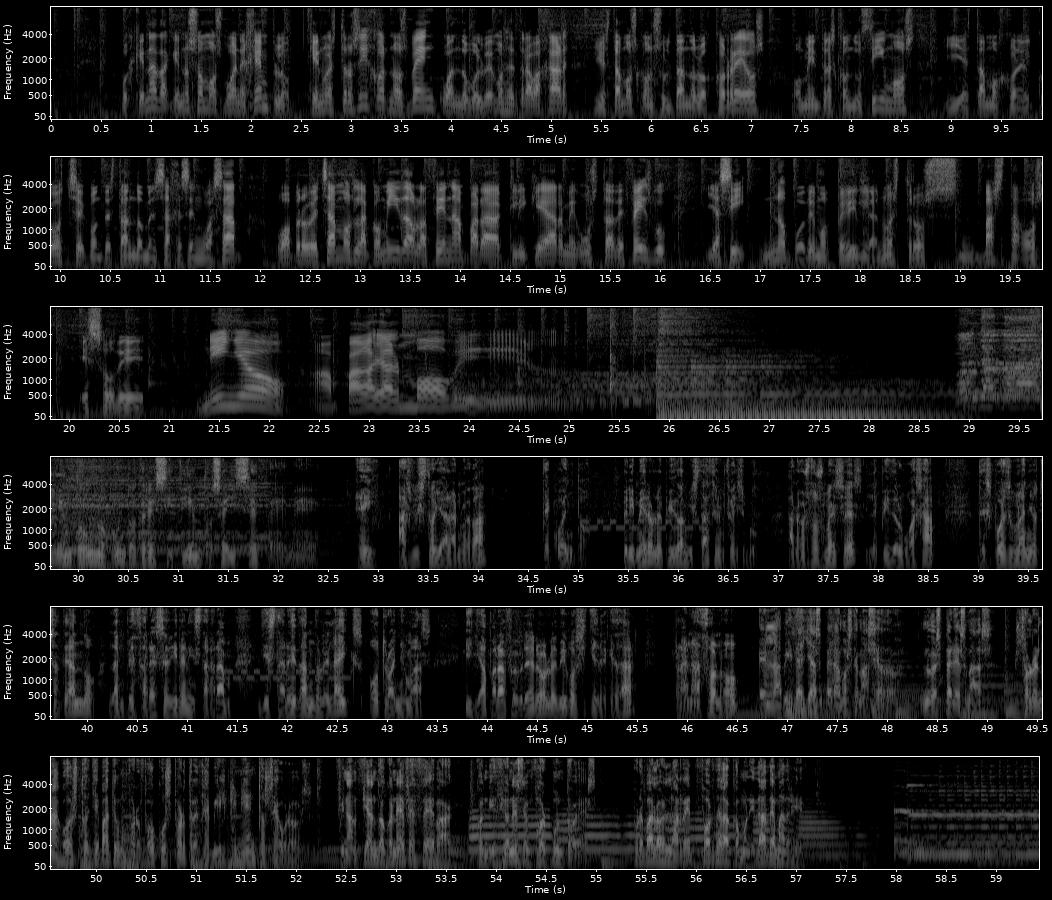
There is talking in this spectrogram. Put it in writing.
pues que nada, que no somos buen ejemplo, que nuestros hijos nos ven cuando volvemos de trabajar y estamos consultando los correos o mientras conducimos y estamos con el coche contestando mensajes en WhatsApp o aprovechamos la comida o la cena para cliquear me gusta de Facebook y así no podemos pedirle a nuestros vástagos eso de niño, apaga ya el móvil. 101.3 y 106 FM. Hey, ¿has visto ya la nueva? Te cuento. Primero le pido amistad en Facebook. A los dos meses le pido el WhatsApp. Después de un año chateando, la empezaré a seguir en Instagram y estaré dándole likes otro año más. Y ya para febrero le digo si quiere quedar. Planazo, ¿no? En la vida ya esperamos demasiado. No esperes más. Solo en agosto llévate un Ford Focus por 13.500 euros. Financiando con FC Bank. Condiciones en Ford.es. Pruébalo en la red Ford de la Comunidad de Madrid.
